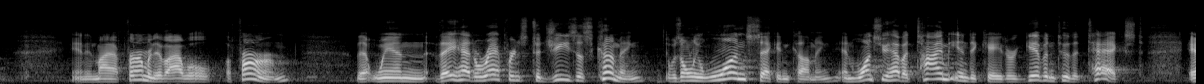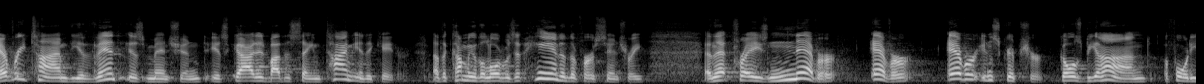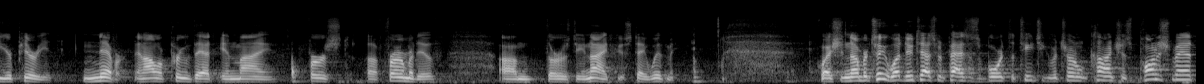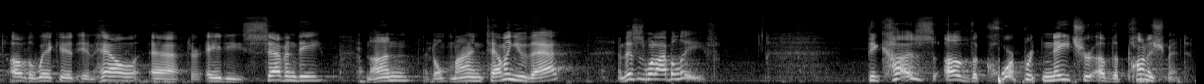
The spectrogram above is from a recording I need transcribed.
And in my affirmative, I will affirm that when they had reference to Jesus coming, it was only one second coming, and once you have a time indicator given to the text, every time the event is mentioned, it's guided by the same time indicator. Now, the coming of the Lord was at hand in the first century, and that phrase never, ever, ever in Scripture goes beyond a 40 year period. Never. And I'll prove that in my first affirmative on Thursday night if you stay with me. Question number two What New Testament passage supports the teaching of eternal conscious punishment of the wicked in hell after AD 70? None. I don't mind telling you that. And this is what I believe. Because of the corporate nature of the punishment,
